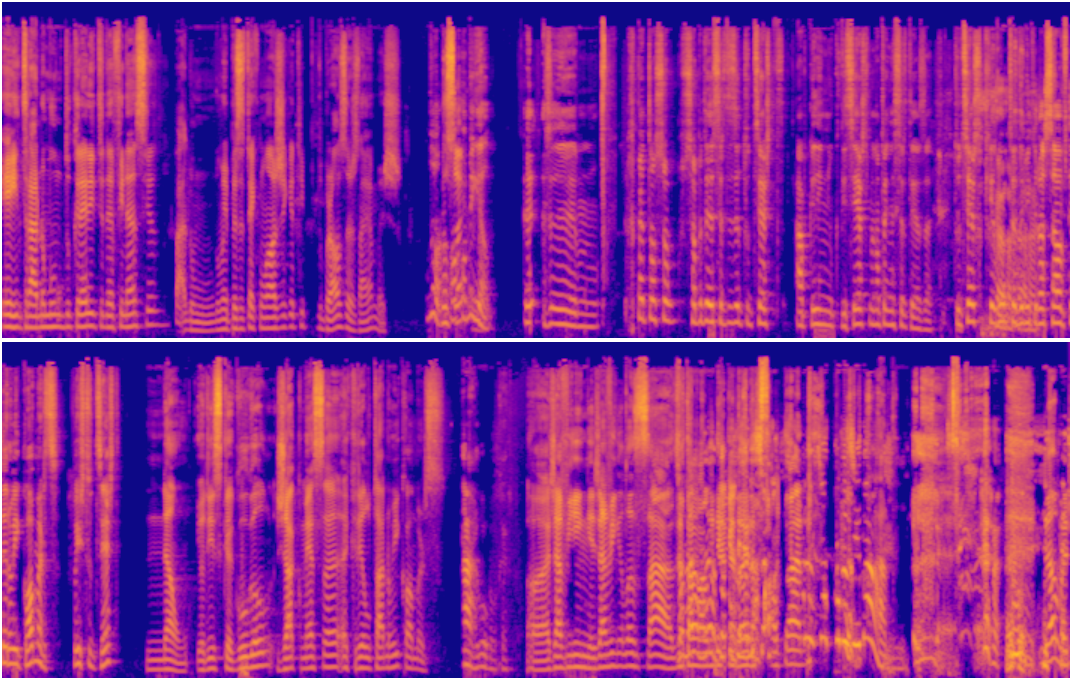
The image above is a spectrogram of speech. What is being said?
é entrar no mundo do crédito e da finança pá, de, um- uma empresa tecnológica tipo de browsers, não é? Mas Não, Não sei. ó, Miguel, eh, eh, repete só, só para ter a certeza que tu disseste há bocadinho o que disseste, mas não tenho a certeza. Tu disseste que a luta da Microsoft era o e-commerce? Foi isto que tu disseste? não, eu disse que a Google já começa a querer lutar no e-commerce. Ah, Google, ok. Ah, já vinha, já vinha lançado, já estava ali não, na cadeira a saltar. Era só curiosidade. Não, mas,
